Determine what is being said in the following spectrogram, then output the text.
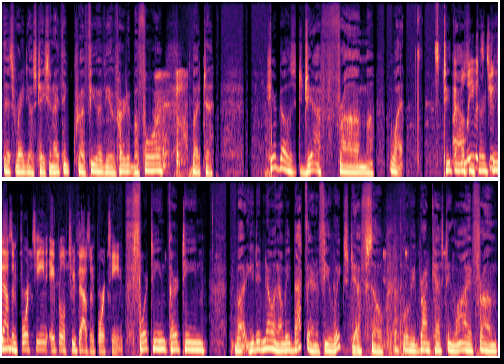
this radio station. I think a few of you have heard it before, but uh, here goes Jeff from uh, what? I believe it's 2014, April of 2014. 14, 13, but you didn't know, and I'll be back there in a few weeks, Jeff. So we'll be broadcasting live from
